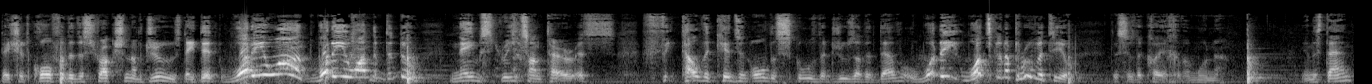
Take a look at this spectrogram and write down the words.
They should call for the destruction of Jews. They did. What do you want? What do you want them to do? Name streets on terrorists? F- tell the kids in all the schools that Jews are the devil? What you, what's going to prove it to you? This is the koyach of Amunah. You understand?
